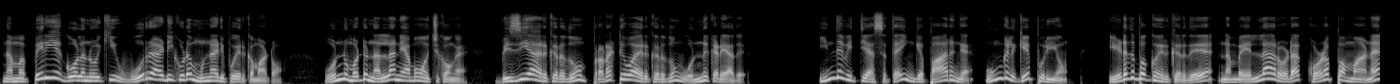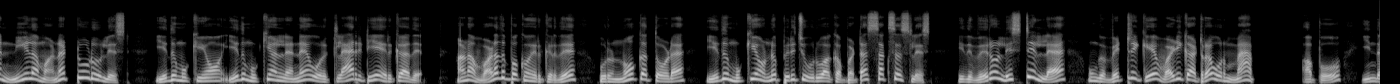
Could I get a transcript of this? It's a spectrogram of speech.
நம்ம பெரிய கோலை நோக்கி ஒரு அடி கூட முன்னாடி போயிருக்க மாட்டோம். ஒன்னு மட்டும் நல்லா ஞாபகம் வச்சுக்கோங்க. பிஸியா இருக்கிறதும் ப்ரொடக்டிவா இருக்கிறதும் ஒன்னு கிடையாது. இந்த வித்தியாசத்தை இங்க பாருங்க. உங்களுக்கே புரியும். இடது பக்கம் இருக்கிறது நம்ம எல்லாரோட குழப்பமான நீளமான டூ டூ லிஸ்ட் எது முக்கியம் எது முக்கியம் இல்லைன்னு ஒரு கிளாரிட்டியே இருக்காது. ஆனா வலது பக்கம் இருக்கிறது ஒரு நோக்கத்தோட எது முக்கியம்னு பிரிச்சு உருவாக்கப்பட்ட சக்சஸ் லிஸ்ட் இது வெறும் லிஸ்ட் இல்ல உங்க வெற்றிக்கு வழிகாட்டுற ஒரு மேப் அப்போ இந்த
